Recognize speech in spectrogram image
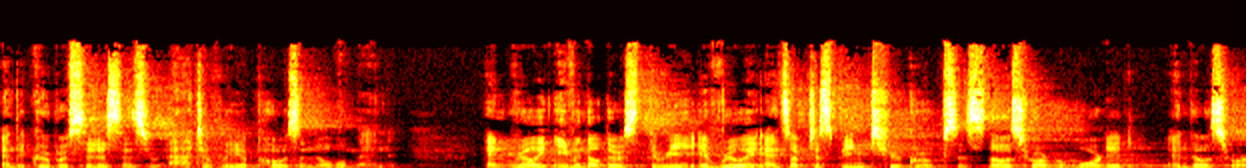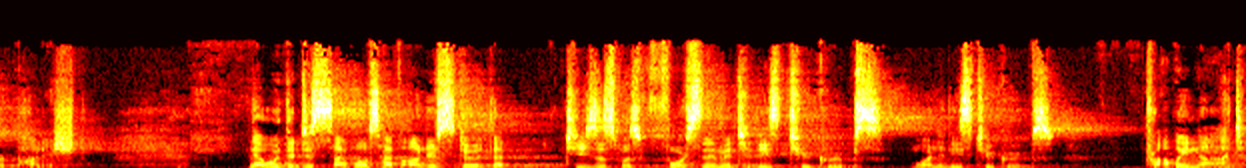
and the group of citizens who actively oppose the nobleman. And really, even though there's three, it really ends up just being two groups. It's those who are rewarded and those who are punished. Now, would the disciples have understood that Jesus was forcing them into these two groups, one of these two groups? Probably not.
